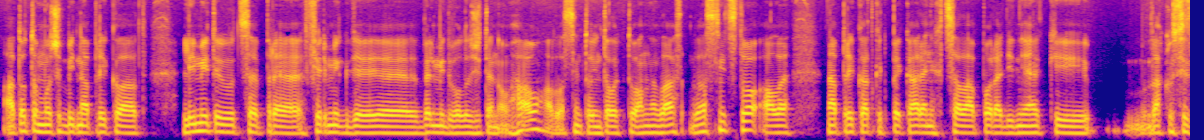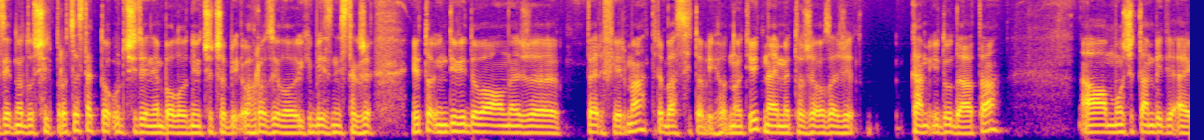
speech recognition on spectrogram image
A toto môže byť napríklad limitujúce pre firmy, kde je veľmi dôležité know-how a vlastne to intelektuálne vlastníctvo, ale napríklad keď pekáreň chcela poradiť nejaký ako si zjednodušiť proces, tak to určite nebolo niečo, čo by ohrozilo ich biznis. Takže je to individuálne, že per firma, treba si to vyhodnotiť, najmä to, že ozaj, že kam idú dáta, a môže tam byť aj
